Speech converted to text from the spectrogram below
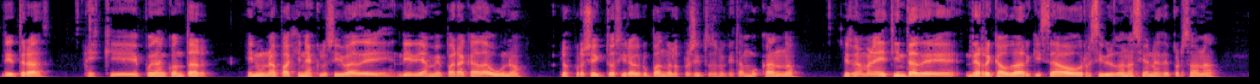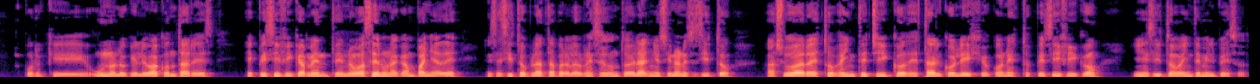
detrás, es que puedan contar en una página exclusiva de, de Ideame para cada uno los proyectos, ir agrupando los proyectos en los que están buscando. Y es una manera distinta de, de recaudar quizá o recibir donaciones de personas, porque uno lo que le va a contar es específicamente no va a ser una campaña de necesito plata para la organización todo el año, sino necesito ayudar a estos 20 chicos de tal colegio con esto específico y necesito 20 mil pesos.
